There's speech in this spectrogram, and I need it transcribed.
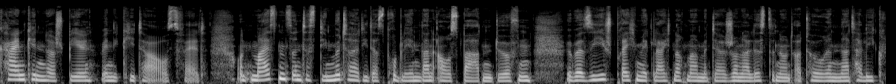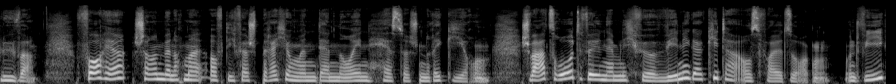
Kein Kinderspiel, wenn die Kita ausfällt. Und meistens sind es die Mütter, die das Problem dann ausbaden dürfen. Über sie sprechen wir gleich nochmal mit der Journalistin und Autorin Nathalie Klüver. Vorher schauen wir nochmal auf die Versprechungen der neuen hessischen Regierung. Schwarz-Rot will nämlich für weniger Kita-Ausfall sorgen. Und wie,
